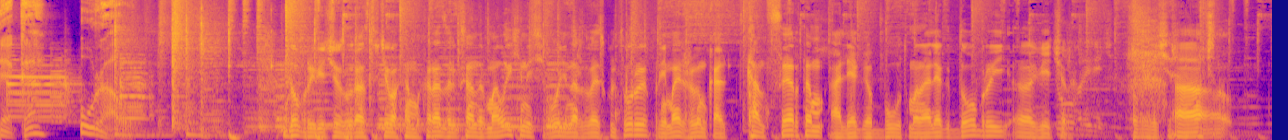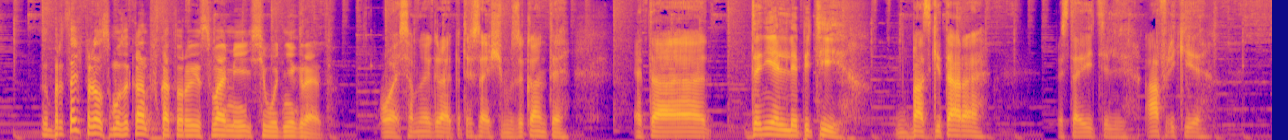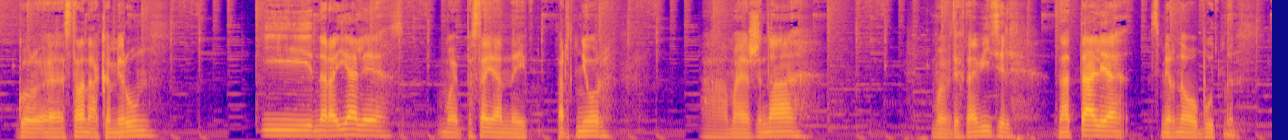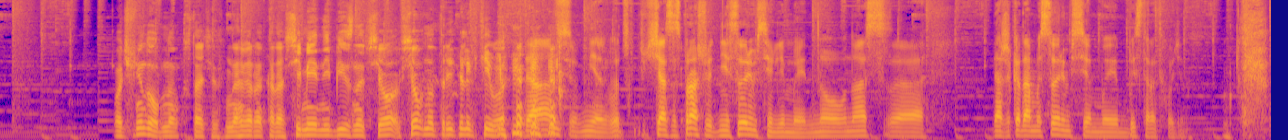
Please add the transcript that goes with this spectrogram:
ДК «Урал». Добрый вечер, здравствуйте, Вахтанг Махарадзе, Александр Малыхин. И сегодня наш Дворец культуры принимает живым кон- концертом Олега Бутмана. Олег, добрый э, вечер. Добрый вечер. Добрый вечер. А, представьте, пожалуйста, музыкантов, которые с вами сегодня играют. Ой, со мной играют потрясающие музыканты. Это Даниэль Лепети, бас-гитара, представитель Африки, гор- э, страна Камерун. И на рояле мой постоянный партнер, а, моя жена, мой вдохновитель Наталья Смирнова-Бутман. Очень удобно, кстати. Наверное, когда семейный бизнес, все, все внутри коллектива. Да, всё, нет, вот часто спрашивают, не ссоримся ли мы, но у нас, э, даже когда мы ссоримся, мы быстро отходим.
